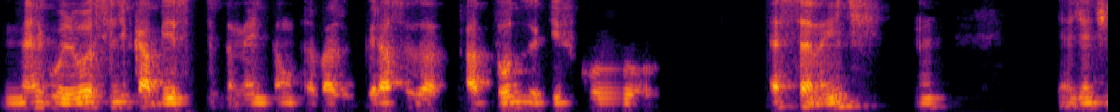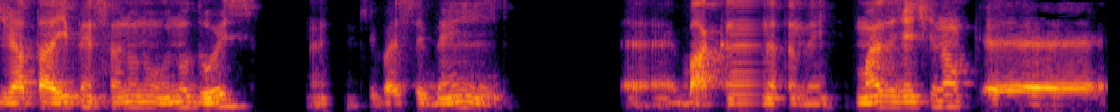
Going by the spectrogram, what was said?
mergulhou assim de cabeça também. Então, o trabalho, graças a, a todos aqui, ficou excelente. Né? E a gente já está aí pensando no 2, né, que vai ser bem é, bacana também. Mas a gente não. É,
